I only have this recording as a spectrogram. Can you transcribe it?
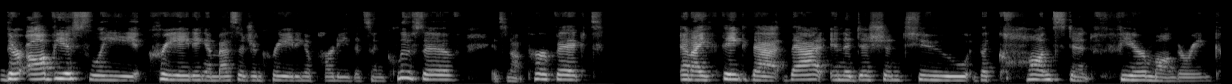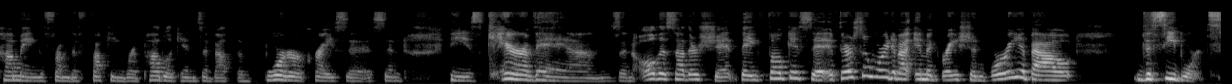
they're obviously creating a message and creating a party that's inclusive. It's not perfect. And I think that that in addition to the constant fear mongering coming from the fucking Republicans about the border crisis and these caravans and all this other shit, they focus it. If they're so worried about immigration, worry about the seaboards,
